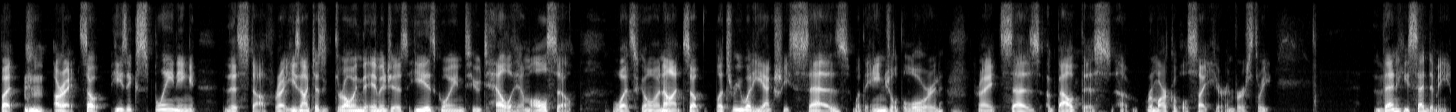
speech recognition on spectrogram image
but all right. So he's explaining this stuff, right? He's not just throwing the images; he is going to tell him also what's going on. So let's read what he actually says, what the angel of the Lord, right, says about this uh, remarkable sight here in verse 3. Then he said to me,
